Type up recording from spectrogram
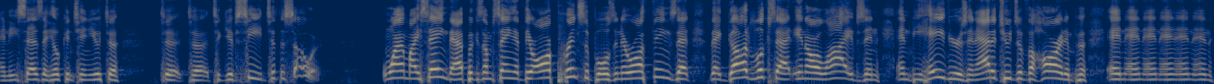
And he says that he'll continue to, to, to, to give seed to the sower. Why am I saying that? Because I'm saying that there are principles and there are things that, that God looks at in our lives and, and behaviors and attitudes of the heart and and and and and and and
